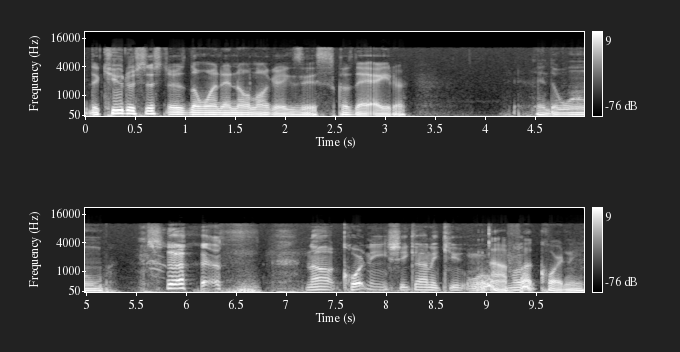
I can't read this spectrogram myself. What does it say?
The cuter sister is the one that no longer exists because they ate her in the womb. no, Kourtney, she kind of cute. Well, Nah, no, fuck Kourtney.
